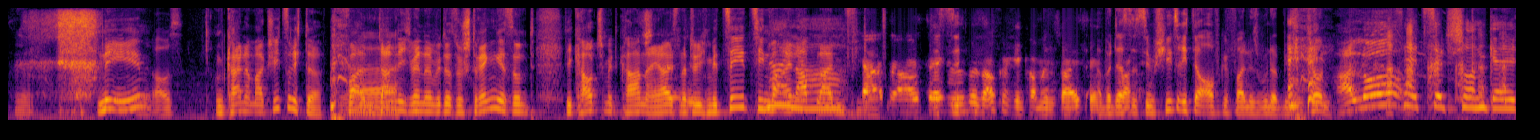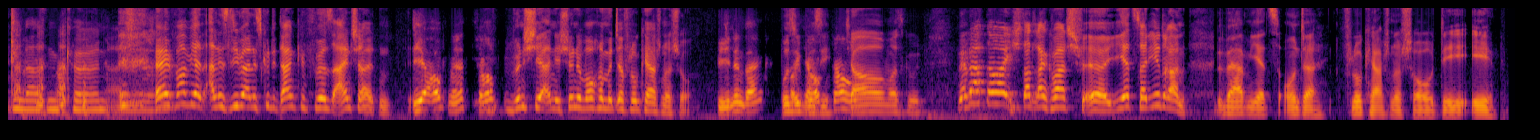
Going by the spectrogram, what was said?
Nee, Raus. Und keiner mag Schiedsrichter. Vor allem dann nicht, wenn er wieder so streng ist. Und die Couch mit K, naja, ist natürlich mit C, ziehen wir Na einen ja. ab, bleiben vier. Ja, da das ist mir auch gut gekommen. Scheiße. Aber dass es dem Schiedsrichter aufgefallen ist, wundert mich schon. Hallo? Hättest du jetzt schon gelten lassen können. Also. Hey Fabian, alles Liebe, alles Gute, danke fürs Einschalten. Dir auch, ne? Ciao. Ich wünsche dir eine schöne Woche mit der Flo Kerschner Show. Vielen Dank. Bussi, Euch auch. Bussi. Ciao. mach's gut. Bewerbt euch, Stadtlandquatsch. Äh, jetzt seid ihr dran. Bewerben jetzt unter flokerschnershow.de.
